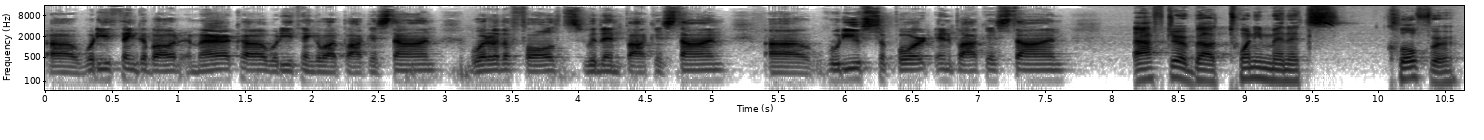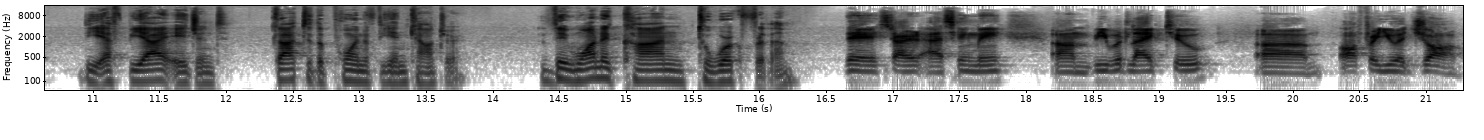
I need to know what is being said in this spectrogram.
uh, what do you think about America? What do you think about Pakistan? What are the faults within Pakistan? who do you support in Pakistan? After about 20 minutes, Clofer, the FBI agent, got to the point of the encounter they wanted Khan to work for them. They started asking me, um, we would like to um, offer you a job.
